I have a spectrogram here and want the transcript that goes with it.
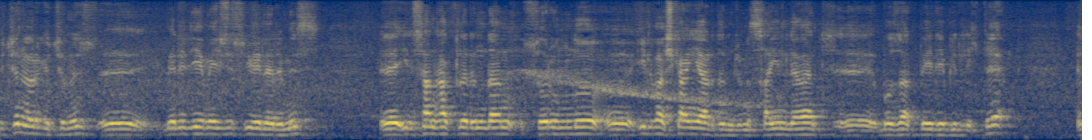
bütün örgütümüz, e, belediye meclis üyelerimiz, e, insan haklarından sorumlu e, il başkan yardımcımız Sayın Levent e, Bozat Bey ile birlikte e,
